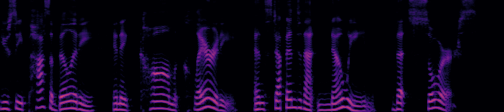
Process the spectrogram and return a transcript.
You see possibility in a calm clarity and step into that knowing that Source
